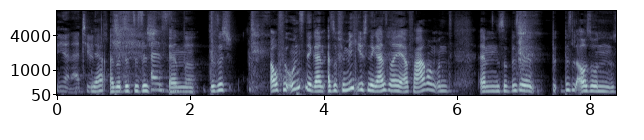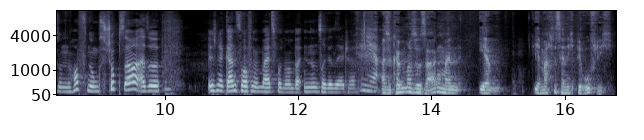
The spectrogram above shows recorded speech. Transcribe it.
ja, natürlich. Ja, also das, das ist, super. ähm, das ist auch für uns eine ganz, also für mich ist eine ganz neue Erfahrung und ähm, so ein bisschen, bisschen auch so ein, so ein Hoffnungsschubser. Also ist nicht ganz Hoffnung und Malz verloren in unserer Gesellschaft. Ja. Also könnte man so sagen, man, ihr, ihr macht es ja nicht beruflich.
